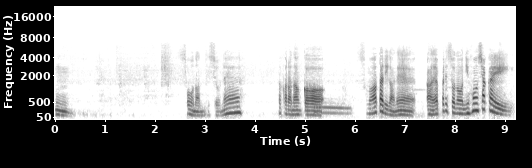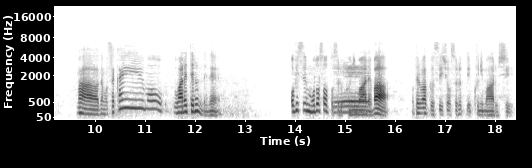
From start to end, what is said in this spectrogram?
うん。そうなんですよね。だからなんか、うんそのあたりがね、あやっぱりその日本社会、まあでも世界も割れてるんでね、オフィスに戻そうとする国もあれば、テレワーク推奨するっていう国もあるし、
